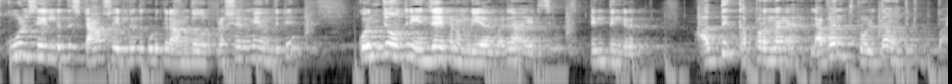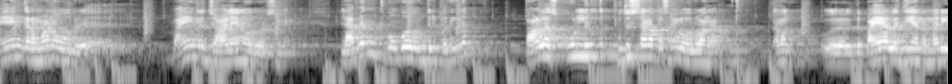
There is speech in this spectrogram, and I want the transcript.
ஸ்கூல் சைட்லேருந்து ஸ்டாஃப் சைட்லேருந்து கொடுக்குற அந்த ஒரு ப்ரெஷருமே வந்துட்டு கொஞ்சம் வந்துட்டு என்ஜாய் பண்ண முடியாத மாதிரி தான் ஆயிடுச்சு டென்த்துங்கிறது அதுக்கப்புறம் தாங்க லெவன்த் டுவெல்த் தான் வந்துட்டு பயங்கரமான ஒரு பயங்கர ஜாலியான ஒரு வருஷமே. லெவன்த் போகும்போது வந்துட்டு பார்த்தீங்கன்னா பல ஸ்கூல்ல இருந்து புதுசான பசங்கள் வருவாங்க. நமக்கு இந்த பயாலஜி அந்த மாதிரி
